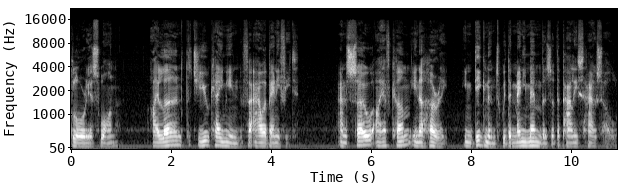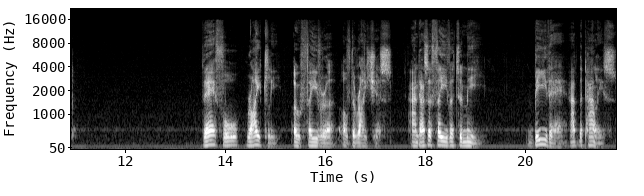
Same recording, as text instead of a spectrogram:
glorious one, I learned that you came in for our benefit, and so I have come in a hurry, indignant with the many members of the palace household. Therefore, rightly, O favourer of the righteous, and as a favour to me, be there at the palace,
